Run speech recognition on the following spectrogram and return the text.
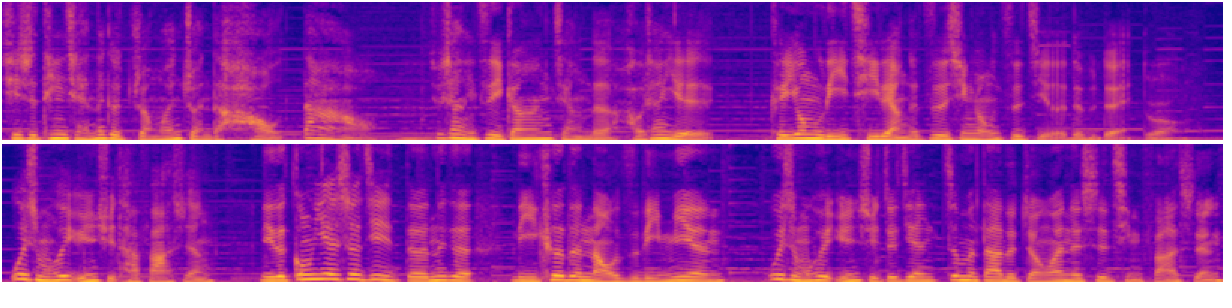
其实听起来那个转弯转的好大哦，嗯、就像你自己刚刚讲的，好像也可以用离奇两个字形容自己了，对不对？对啊。为什么会允许它发生？你的工业设计的那个理科的脑子里面，为什么会允许这件这么大的转弯的事情发生？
